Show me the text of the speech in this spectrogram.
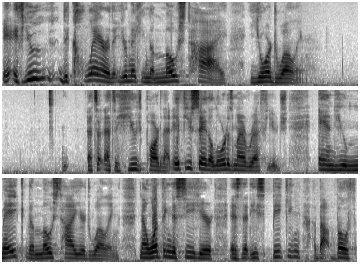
if you declare that you're making the Most High your dwelling, that's a, that's a huge part of that. If you say, The Lord is my refuge, and you make the Most High your dwelling. Now, one thing to see here is that he's speaking about both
